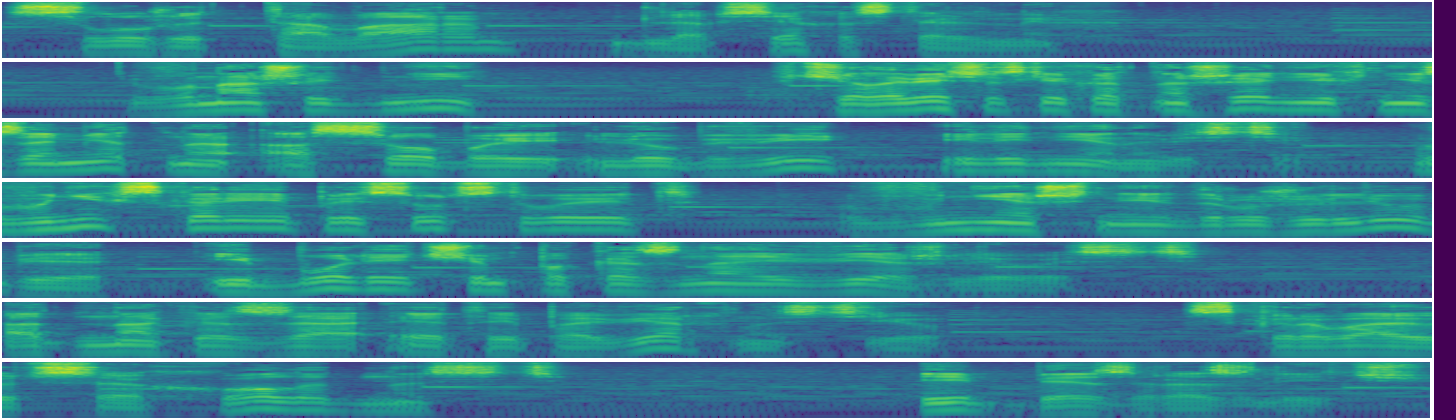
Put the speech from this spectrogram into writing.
служит товаром для всех остальных. В наши дни в человеческих отношениях незаметно особой любви или ненависти. В них скорее присутствует внешнее дружелюбие и более чем показная вежливость. Однако за этой поверхностью скрываются холодность и безразличие.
